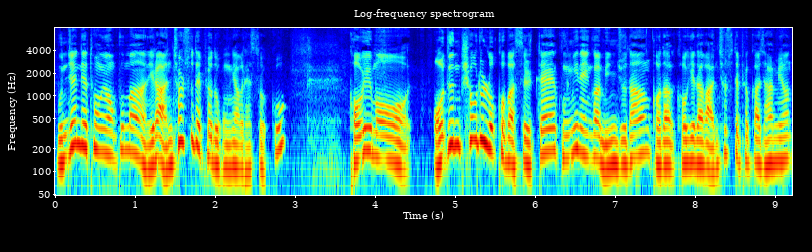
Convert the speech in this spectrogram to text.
문재인 대통령뿐만 아니라 안철수 대표도 공약을 했었고 거의 뭐 얻은 표를 놓고 봤을 때 국민의힘과 민주당 거기다가 안철수 대표까지 하면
